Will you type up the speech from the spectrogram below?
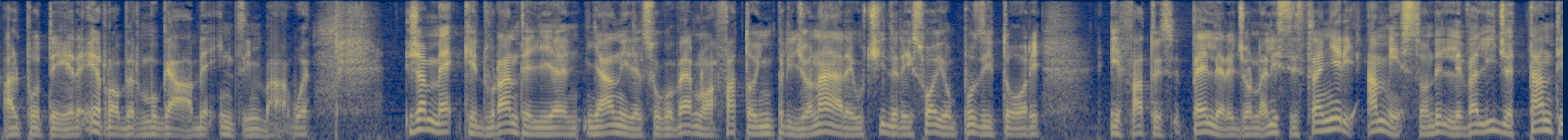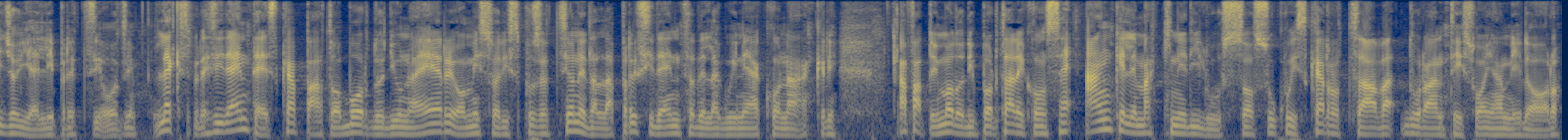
al potere e Robert Mugabe in Zimbabwe. Jammeh, che durante gli anni del suo governo ha fatto imprigionare e uccidere i suoi oppositori, e fatto espellere giornalisti stranieri ha messo nelle valigie tanti gioielli preziosi. L'ex presidente è scappato a bordo di un aereo messo a disposizione dalla presidenza della Guinea Conakry. Ha fatto in modo di portare con sé anche le macchine di lusso su cui scarrozzava durante i suoi anni d'oro.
